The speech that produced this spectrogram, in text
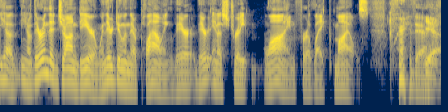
yeah, you know, they're in the John Deere when they're doing their plowing. They're they're in a straight line for like miles. Where they're, yeah.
